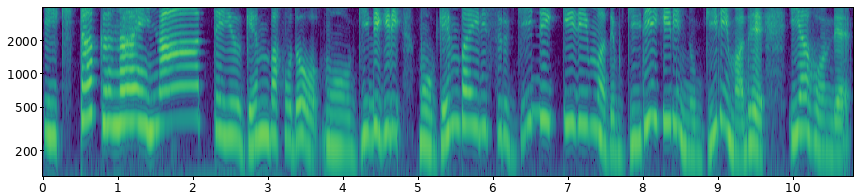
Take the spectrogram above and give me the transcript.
行きたくないなーっていう現場ほどもうギリギリもう現場入りするギリギリまでギリギリのギリまでイヤホンで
